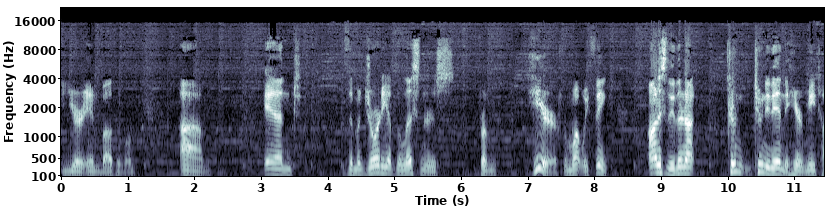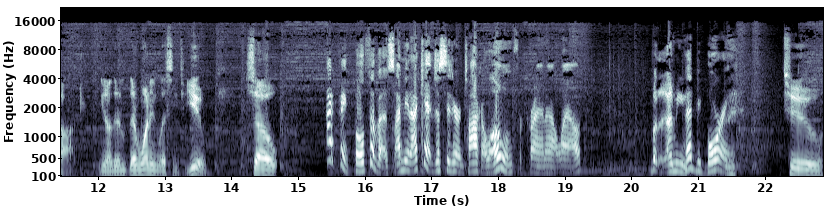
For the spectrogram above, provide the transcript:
you're in both of them. Um, and the majority of the listeners from here, from what we think, honestly, they're not tun- tuning in to hear me talk. You know, they're, they're wanting to listen to you. So, I think both of us. I mean, I can't just sit here and talk alone for crying out loud. but I mean, That'd be boring. to,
